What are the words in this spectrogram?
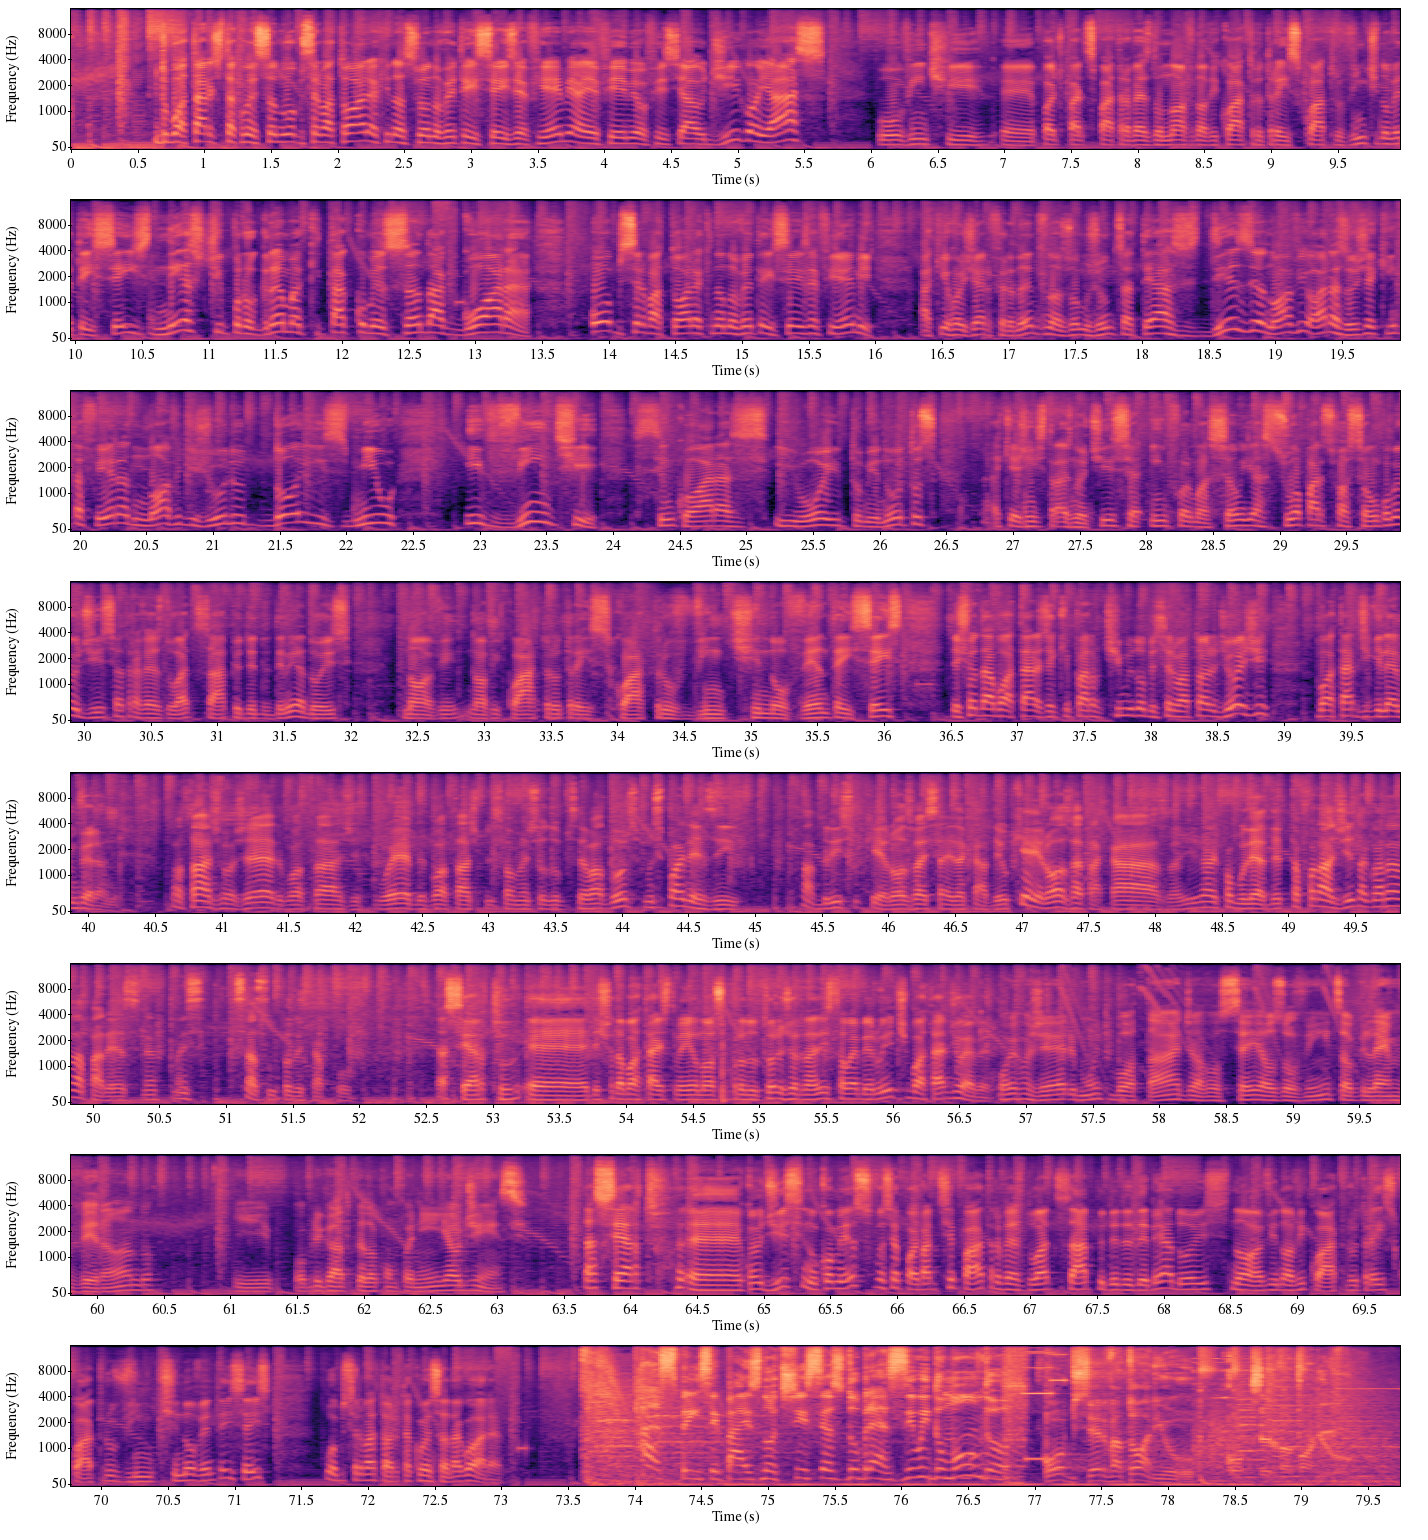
Muito boa tarde, está começando o Observatório aqui na sua 96 FM, a FM oficial de Goiás. O ouvinte eh, pode participar através do 994-34-2096 neste programa que está começando agora. Observatório aqui na 96 FM. Aqui Rogério Fernandes, nós vamos juntos até às 19 horas. Hoje é quinta-feira, 9 de julho de 2020 e 25 horas e 8 minutos. Aqui a gente traz notícia, informação e a sua participação, como eu disse, através do WhatsApp, o DDD 62 994 34 2096. Deixa eu dar boa tarde aqui para o time do Observatório de hoje. Boa tarde, Guilherme Verano. Boa tarde, Rogério. Boa tarde, Weber. Boa tarde, principalmente aos observadores. Um spoilerzinho. Fabrício Queiroz vai sair da cadeia. O Queiroz vai para casa e vai com a mulher dele. Tá foragida, agora ela aparece, né? Mas esse assunto para daqui a pouco. Tá certo. É, deixa eu dar boa tarde também ao nosso produtor, jornalista Weber Witt. Boa tarde, Weber. Oi, Rogério. Muito boa tarde a você e aos ouvintes, ao Guilherme Verando. E obrigado pela companhia e audiência. Tá certo. É, como eu disse no começo, você pode participar através do WhatsApp, o DDD 62 994 34 2096. O Observatório está começando agora. As principais notícias do Brasil e do mundo. Observatório. Observatório.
